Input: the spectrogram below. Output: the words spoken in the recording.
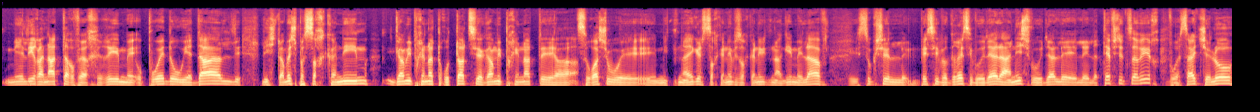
מאלירה נטר ואחרים, או פואדו, הוא ידע להשתמש בשחקנים, גם מבחינת רוטציה, גם מבחינת הצורה שהוא מתנהג אל שחקנים ושחקנים מתנהגים אליו, סוג של פסיב אגרסיב, הוא יודע להעניש והוא יודע ללטף שצריך, והוא עשה את שלו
